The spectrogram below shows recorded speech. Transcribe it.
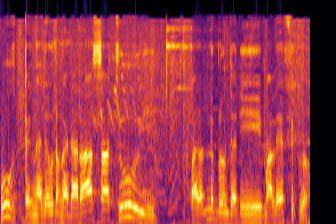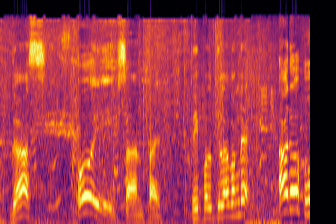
Uh tank aja udah nggak ada rasa cuy. Padahal ini belum jadi Malefic loh. Gas. Oi santai. Triple kill abang dek. Aduh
